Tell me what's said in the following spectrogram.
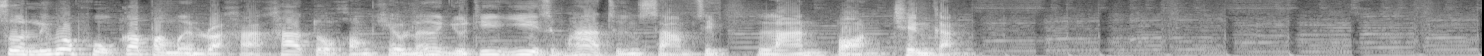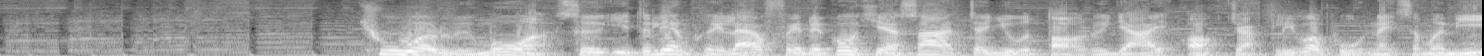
ส่วนลิเวอร์พูลก็ประเมินราคาค่าตัวของเคลเลอร์อยู่ที่ 25 ถึง 30 ล้านปอนด์เช่นกัน ชั่วหรือมั่ว สื่ออิตาเลียนเผยแล้วเฟเดโกเคียซาจะอยู่ต่อหรือย้ายออกจากลิเวอร์พูลในซัมเมอร์นี้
